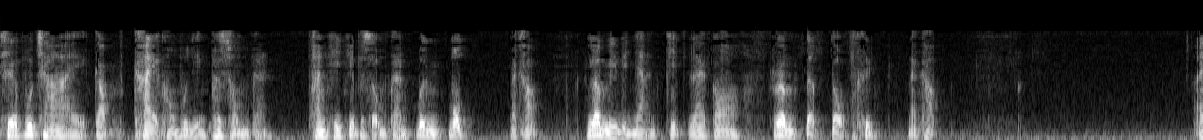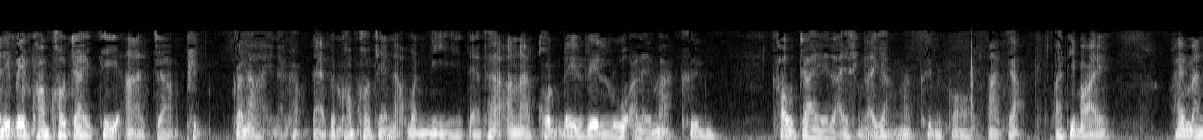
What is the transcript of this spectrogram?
เชื้อผู้ชายกับไข่ของผู้หญิงผสมกัน ทันทีที่ผสมกันปึ้งปุ๊บนะครับ เริ่มมีวิญญาณจิตและก็เริ่มเติบโตขึ้นนะครับ อันนี้เป็นความเข้าใจที่อาจจะผิด ก็ได้นะครับ แต่เป็นความเข้าใจณวันนี้ แต่ถ้าอนาคตได้เรียนรู้อะไรมากขึ้น เข้าใจหลายสิ่งหลายอย่างมากขึ้น ก็อาจจะอธิบายให้มัน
